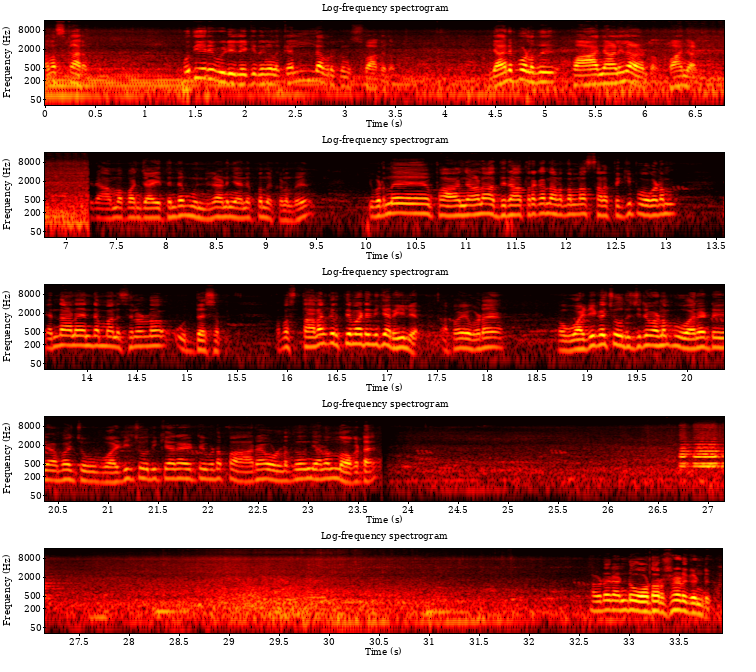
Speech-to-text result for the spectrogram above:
നമസ്കാരം. പുതിയൊരു വീഡിയോയിലേക്ക് നിങ്ങൾക്ക് എല്ലാവർക്കും സ്വാഗതം. ഞാനിപ്പോൾ ഉള്ളത് പാഞ്ഞാളിലാണ് കേട്ടോ പാഞ്ഞാൾ. ഗ്രാമപഞ്ചായത്തിന്റെ മുന്നിലാണ് ഞാനിപ്പോൾ നിൽക്കുന്നത്. ഇവിടുന്ന് പാഞ്ഞാൾ അതിരാത്രമൊക്കെ നടന്നുള്ള സ്ഥലത്തേക്ക് പോകണം എന്നാണ് എന്റെ മനസ്സിലുള്ള ഉദ്ദേശം. അപ്പോൾ സ്ഥലം കൃത്യമായിട്ട് എനിക്കറിയില്ല. അപ്പോൾ ഇവിടെ വഴിയൊക്കെ ചോദിച്ചിട്ട് വേണം പോകാനായിട്ട്. അപ്പോൾ വഴി ചോദിക്കാനായിട്ട് ഇവിടെ ആരാ ഉള്ളതെന്ന് ഞാനൊന്ന് നോക്കട്ടെ. അവിടെ രണ്ട് ഓട്ടോറിക്ഷ എടുക്കുന്നുണ്ട്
